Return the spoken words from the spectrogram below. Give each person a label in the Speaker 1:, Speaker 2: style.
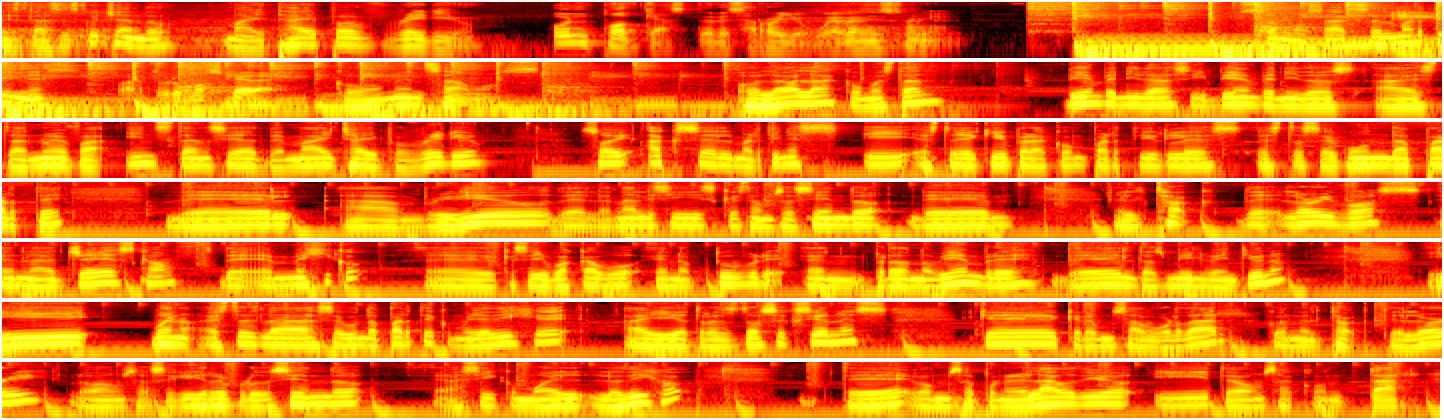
Speaker 1: Estás escuchando My Type of Radio,
Speaker 2: un podcast de desarrollo web en español.
Speaker 1: Somos Axel Martínez,
Speaker 2: Arturo Mosqueda.
Speaker 1: Comenzamos. Hola, hola, ¿cómo están? Bienvenidas y bienvenidos a esta nueva instancia de My Type of Radio. Soy Axel Martínez y estoy aquí para compartirles esta segunda parte del um, review, del análisis que estamos haciendo de talk de Lori Voss en la JSConf de México, eh, que se llevó a cabo en octubre, en perdón, noviembre del 2021. Y bueno, esta es la segunda parte, como ya dije, hay otras dos secciones que queremos abordar con el talk de Lori, lo vamos a seguir reproduciendo así como él lo dijo. Te vamos a poner el audio y te vamos a contar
